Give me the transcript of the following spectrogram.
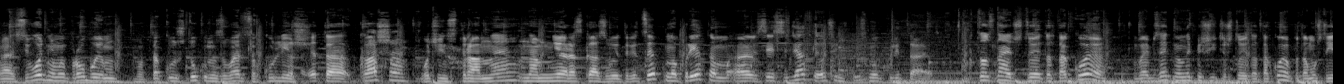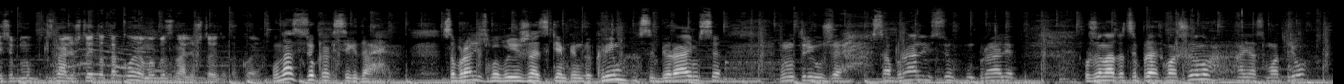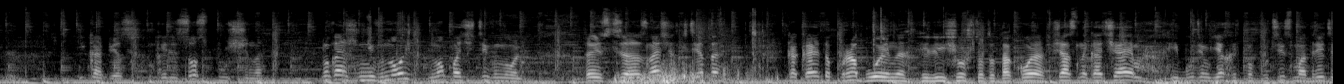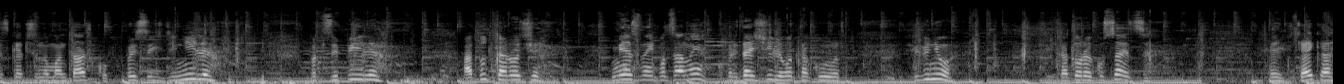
А, сегодня мы пробуем вот такую штуку, называется кулеш. Это каша, очень странная, нам не рассказывают рецепт, но при этом э, все сидят и очень вкусно уплетают. Кто знает, что это такое, вы обязательно напишите, что это такое, потому что если бы мы знали, что это такое, мы бы знали, что это такое. У нас все как всегда. Собрались мы выезжать с кемпинга Крым, собираемся. Внутри уже собрали все, убрали. Уже надо цеплять машину, а я смотрю, и капец, колесо спущено. Ну, конечно, не в ноль, но почти в ноль. То есть, э, значит, где-то какая-то пробоина или еще что-то такое. Сейчас накачаем и будем ехать по пути, смотреть, искать шиномонтажку. Присоединили, подцепили. А тут, короче, местные пацаны притащили вот такую вот фигню, которая кусается. Эй, чайка.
